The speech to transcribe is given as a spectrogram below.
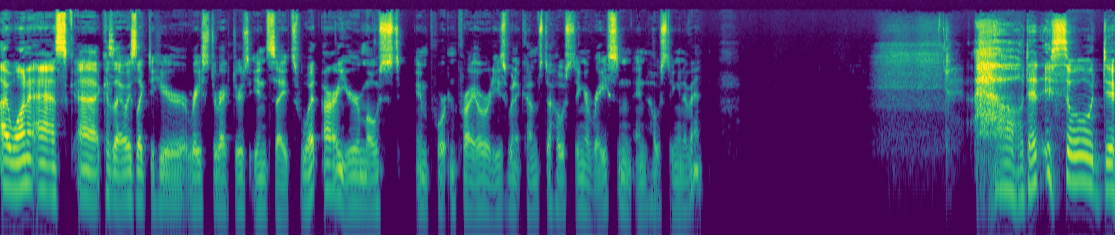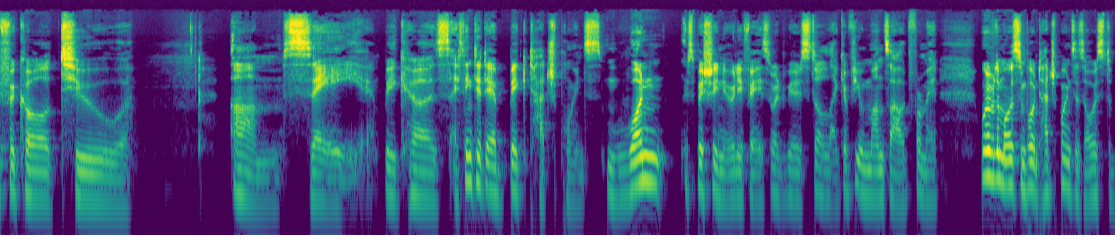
I want to ask because uh, I always like to hear race directors' insights. What are your most important priorities when it comes to hosting a race and, and hosting an event? Oh, that is so difficult to um say because I think that there are big touch points. One, especially in the early phase where we're still like a few months out from it, one of the most important touch points is always the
